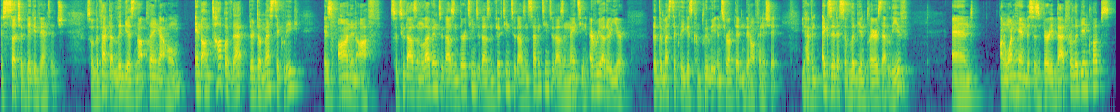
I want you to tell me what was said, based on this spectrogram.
is such a big advantage. So the fact that Libya is not playing at home and on top of that, their domestic league is on and off. So 2011, 2013, 2015, 2017, 2019, every other year, the domestic league is completely interrupted and they don't finish it. You have an exodus of Libyan players that leave. And on one hand, this is very bad for Libyan clubs.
